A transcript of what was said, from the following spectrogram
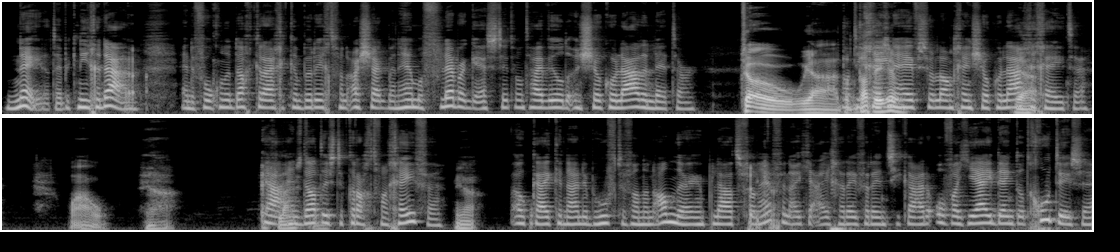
Nee, dat heb ik niet gedaan. Ja. En de volgende dag krijg ik een bericht van Asja, ik ben helemaal flabbergasted, want hij wilde een chocoladeletter. Zo, ja, Want dat, dat is diegene hem. heeft zo lang geen chocola Ja. gegeten. Wauw, ja. Echt Ja, en dat is de kracht van geven. Ja, Ook kijken naar de behoeften van een ander in plaats van hè, vanuit je eigen referentiekader of wat jij denkt dat goed is. Hè?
